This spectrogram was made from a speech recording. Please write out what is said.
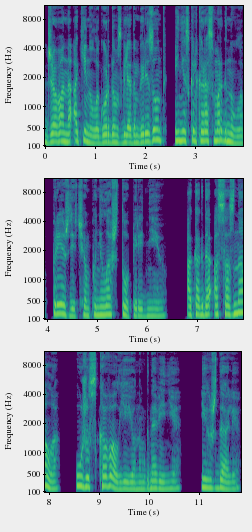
Джованна окинула гордым взглядом горизонт и несколько раз моргнула, прежде чем поняла, что перед нею. А когда осознала, ужас сковал ее на мгновение. Их ждали.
